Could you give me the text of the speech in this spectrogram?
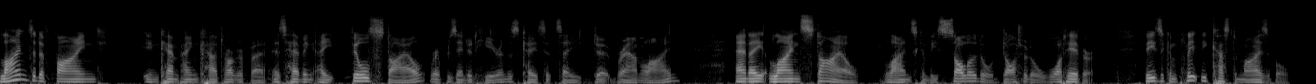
Lines are defined in Campaign Cartographer as having a fill style, represented here, in this case it's a dirt brown line, and a line style. Lines can be solid or dotted or whatever. These are completely customizable.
